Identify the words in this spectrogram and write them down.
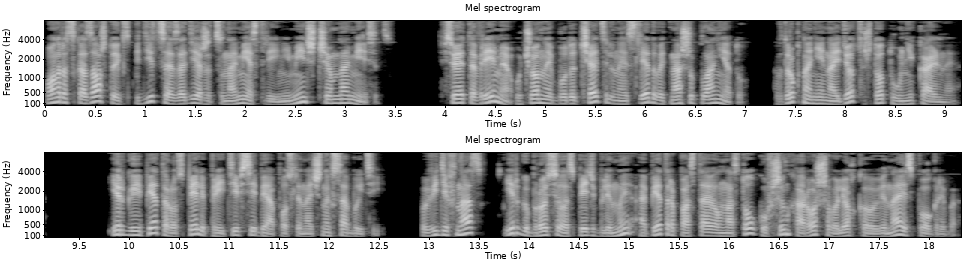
Он рассказал, что экспедиция задержится на Местрии не меньше, чем на месяц. Все это время ученые будут тщательно исследовать нашу планету. Вдруг на ней найдется что-то уникальное. Ирга и Петр успели прийти в себя после ночных событий. Увидев нас, Ирга бросилась печь блины, а Петр поставил на стол кувшин хорошего легкого вина из погреба.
